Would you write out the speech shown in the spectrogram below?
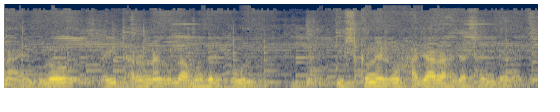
না এগুলো এই ধারণাগুলো আমাদের ভুল। ইস্কনের এরকম হাজার হাজার সেন্টার আছে।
